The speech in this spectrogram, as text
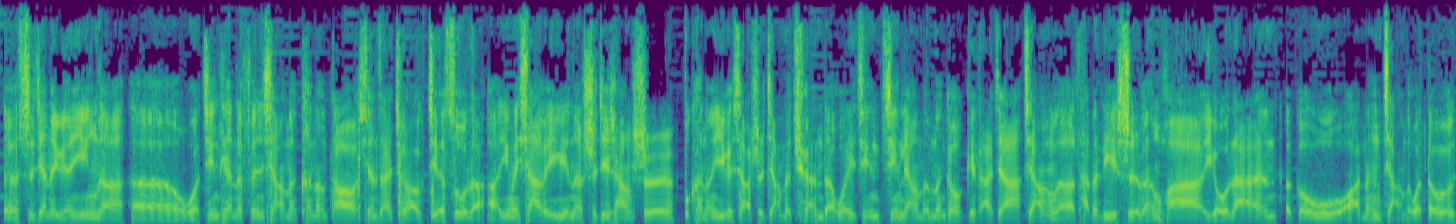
呃时间的原因呢，呃，我今天的分享呢可能到到现在就要结束了啊。因为夏威夷呢实际上是不可能一个小时讲的全的，我已经尽量的能够给大家讲了它的历史文化、游览、购物啊，能讲的我都。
